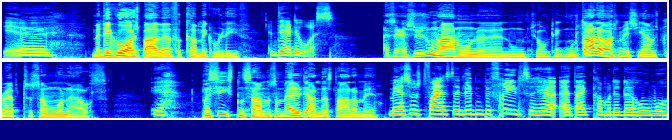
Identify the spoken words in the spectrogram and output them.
Det, øh, Men det kunne også bare være for comic relief. det er det også. Altså, jeg synes, hun har nogle, øh, nogle sjove ting. Hun starter også med at sige, I'm strapped to someone else. Ja. Præcis den samme, som alle de andre starter med. Men jeg synes faktisk, det er lidt en befrielse her, at der ikke kommer det der homo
